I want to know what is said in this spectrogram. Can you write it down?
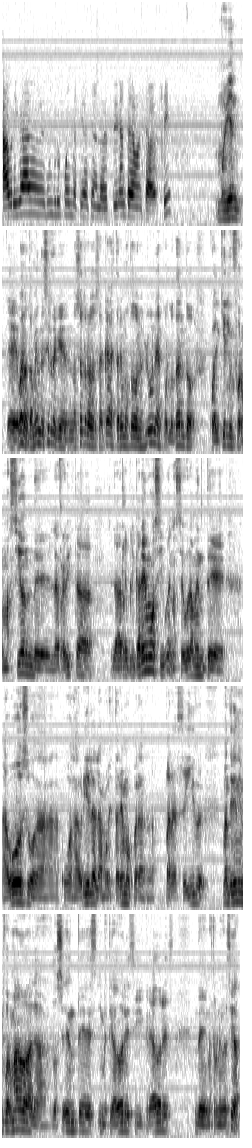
abrigados en un grupo de investigación, los estudiantes avanzados, ¿sí? Muy bien. Eh, bueno, también decirte que nosotros acá estaremos todos los lunes, por lo tanto, cualquier información de la revista la replicaremos y bueno, seguramente a vos o a, o a Gabriela la molestaremos para, para seguir manteniendo informado a las docentes, investigadores y creadores de nuestra universidad.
